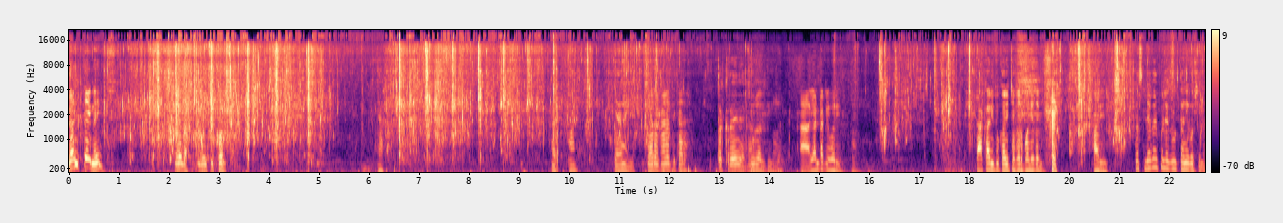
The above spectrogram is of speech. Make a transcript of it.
गंत आहे नाही. हे बघा याची खोल. या नाही. करा करा ती करा. तक्रार आहे ना. चुरल ती हा. यान टाकले वरी टाकारी तुकारी चकर पाले तरी. हारी कसल्या काय पहिले गवतानी गोशीला?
